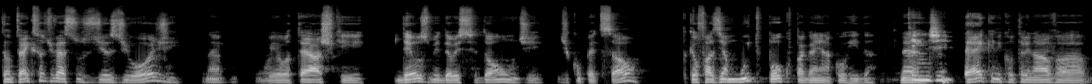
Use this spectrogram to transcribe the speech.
tanto é que se eu tivesse nos dias de hoje, né, eu até acho que Deus me deu esse dom de, de competição, porque eu fazia muito pouco para ganhar a corrida. Né? Entendi. Técnico eu treinava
